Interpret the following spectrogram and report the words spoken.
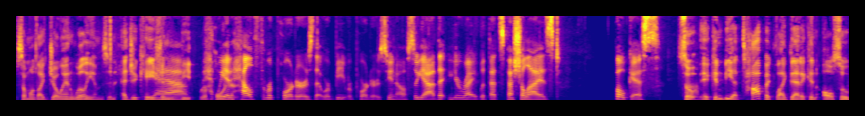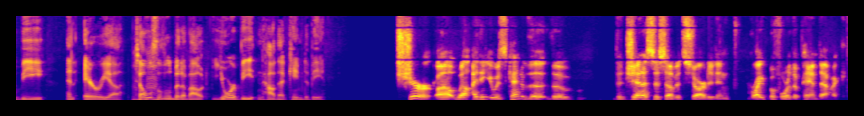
someone like Joanne Williams, an education yeah. beat reporter. We had health reporters that were beat reporters, you know. So yeah, that you're right with that specialized focus. So um, it can be a topic like that. It can also be an area. Tell mm-hmm. us a little bit about your beat and how that came to be. Sure. Uh, well, I think it was kind of the the the genesis of it started in right before the pandemic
